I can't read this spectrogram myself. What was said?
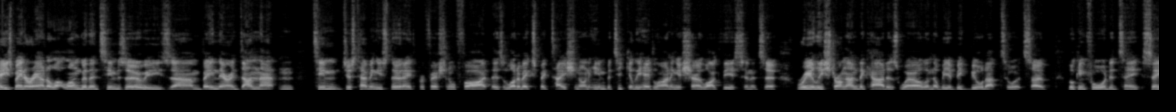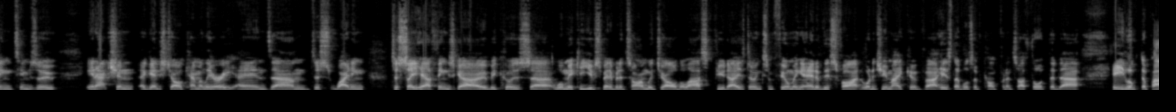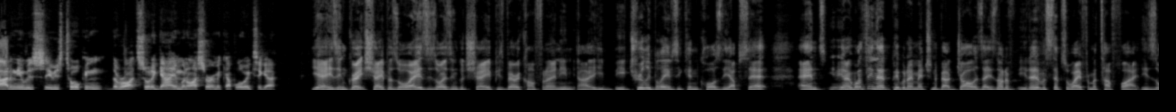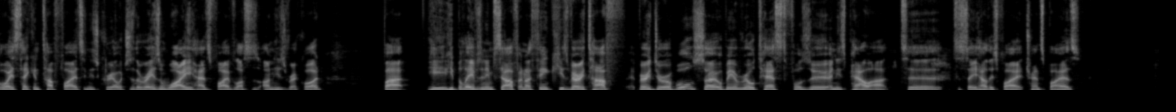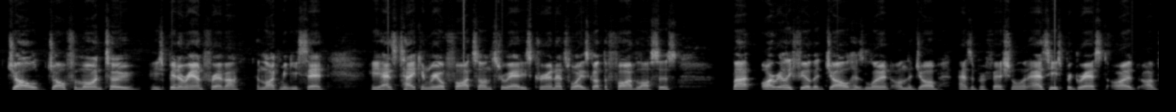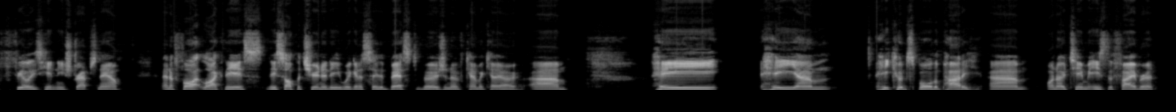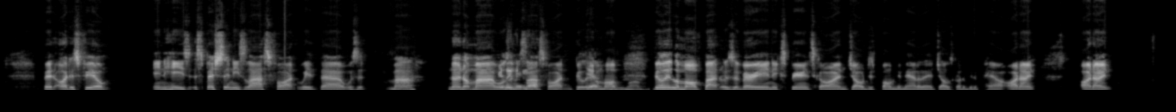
he's been around a lot longer than Tim Tszyu. He's um, been there and done that. And Tim just having his 13th professional fight, there's a lot of expectation on him, particularly headlining a show like this. And it's a really strong undercard as well, and there'll be a big build up to it. So, looking forward to t- seeing Tim Tszyu in action against Joel Camilleri and um, just waiting to see how things go because, uh, well, Mickey, you've spent a bit of time with Joel the last few days doing some filming ahead of this fight. What did you make of uh, his levels of confidence? I thought that uh, he looked the part and he was he was talking the right sort of game when I saw him a couple of weeks ago. Yeah, he's in great shape as always. He's always in good shape. He's very confident. He, uh, he he truly believes he can cause the upset. And you know, one thing that people don't mention about Joel is that he's not a, he never steps away from a tough fight. He's always taken tough fights in his career, which is the reason why he has five losses on his record but he he believes in himself, and I think he's very tough, very durable. So it will be a real test for Tszyu and his power to to see how this fight transpires. Joel Joel for mine too. He's been around forever, and like Miggy said, he has taken real fights on throughout his career, and that's why he's got the five losses. But I really feel that Joel has learnt on the job as a professional, and as he's progressed, I, I feel he's hitting his straps now. And a fight like this, this opportunity, we're going to see the best version of Kamikayo. Um, he he um, he could spoil the party. Um, I know Tim is the favourite, but I just feel in his, especially in his last fight with uh, was it Ma? No, not Ma. Wasn't his last fight. Billy yeah. Lamov. Billy Lamov, but was a very inexperienced guy, and Joel just bombed him out of there. Joel's got a bit of power. I don't, I don't.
